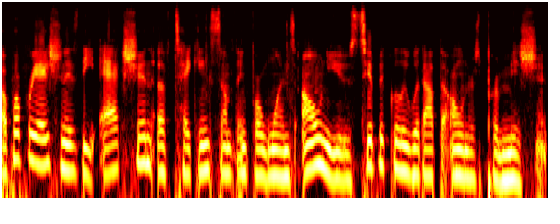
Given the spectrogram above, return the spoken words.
Appropriation is the action of taking something for one's own use, typically without the owner's permission.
